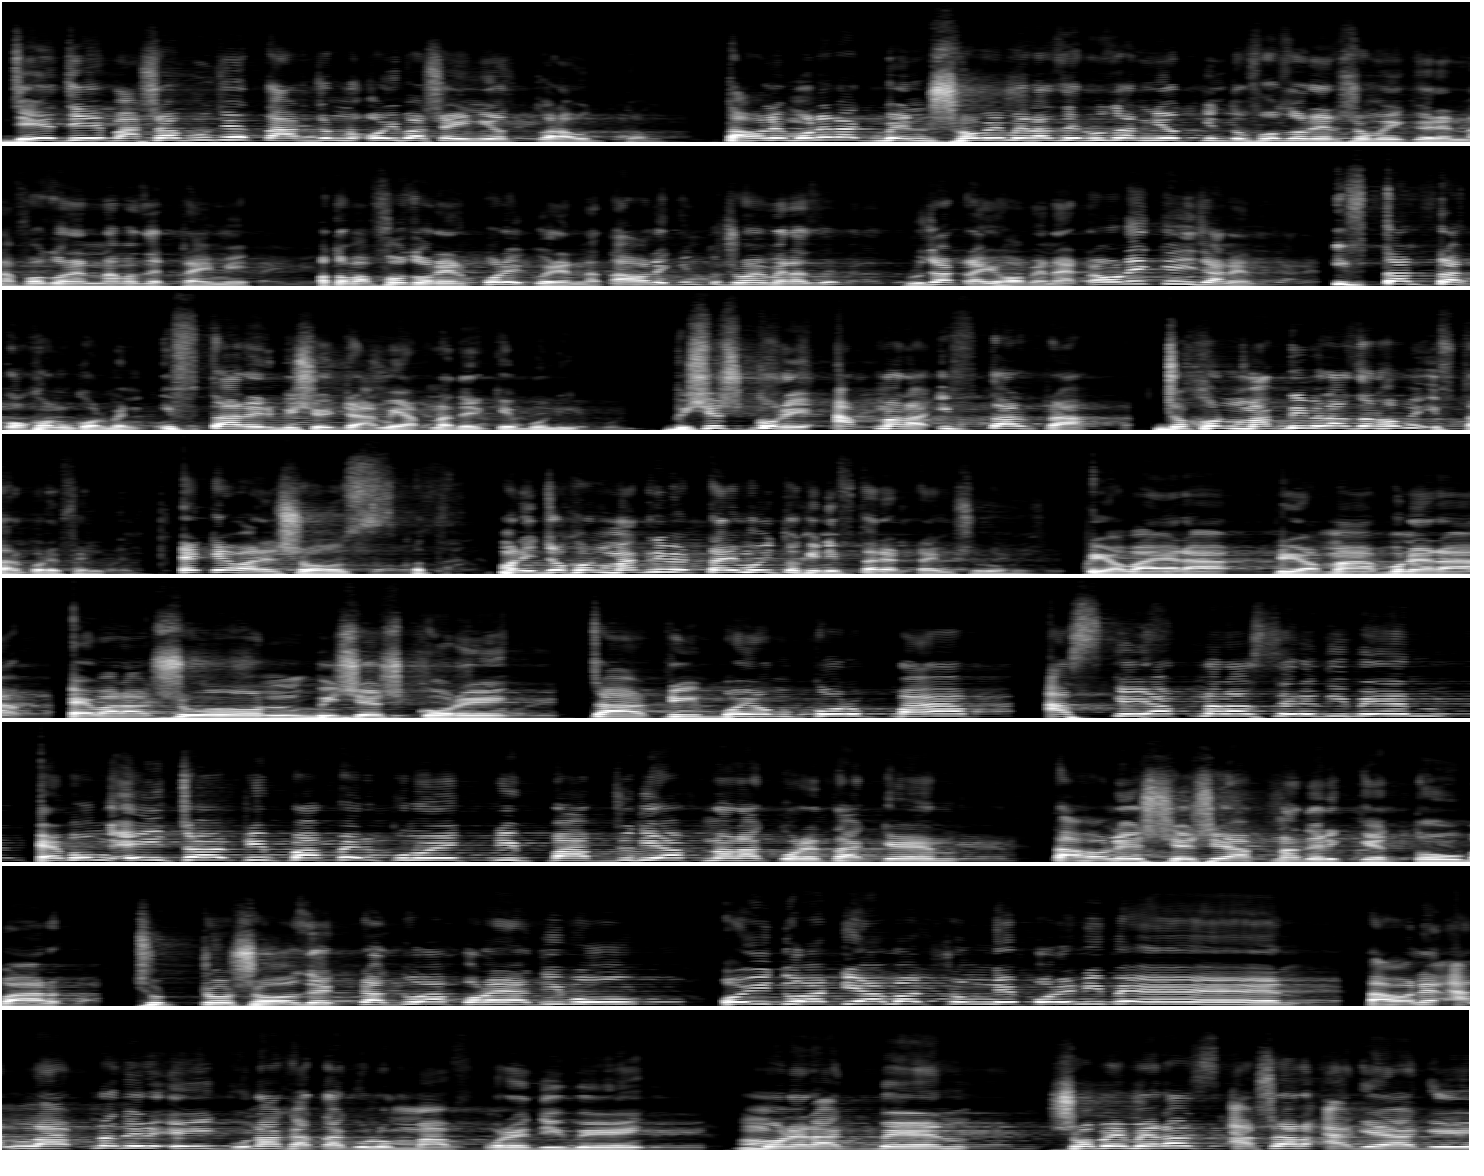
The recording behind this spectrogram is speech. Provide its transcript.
যে যে ভাষা বুঝে, তার জন্য ওই ভাষায় নিয়ত করা উত্তম। তাহলে মনে রাখবেন, সবে মেরাজের রোজার নিয়ত কিন্তু ফজরের সময় করেন না, ফজরের নামাজের টাইমে, অথবা ফজরের পরে করেন না। তাহলে কিন্তু সবে মেরাজের রোজাটাই হবে না, এটা অনেকেই জানেন। ইফতারটা কখন করবেন? ইফতারের বিষয়টা আমি আপনাদেরকে বলি। বিশেষ করে আপনারা ইফতারটা যখন মাগরিবের আজান হবে, ইফতার করে ফেলবেন। একেবারে সহজ কথা। মানে যখন মাগরিবের টাইম হয়, তখন ইফতারের টাইম শুরু হয়। প্রিয় ভাইয়েরা, প্রিয় মা বোনেরা, এবার আসুন বিশেষ করে চারটি ভয়ঙ্কর পাপ আজকে আপনারা ছেড়ে দিবেন এবং এই চারটি পাপের কোনো একটি পাপ যদি আপনারা করে থাকেন তাহলে শেষে আপনাদেরকে তৌবার ছোট্ট সহজ একটা দোয়া পড়াইয়া দিব। ওই দোয়াটি আমার সঙ্গে পড়ে নিবেন। তাহলে আল্লাহ আপনাদের এই গুনা খাতাগুলো মাফ করে দিবে। মনে রাখবেন সবে মেরাজ আসার আগে আগে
